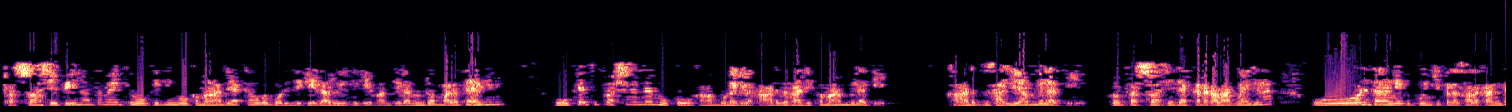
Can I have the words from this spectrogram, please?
ප්‍රසවාසයේ පේනවා තමයි ඉතින් ඕකකින් ඕක මහ දෙයක් ඕක පොඩි දෙකේ දරුවෝ දෙකේ පන්ති ළඟට බලත හැකිනේ. ඕක ඇති ප්‍රශ්න නැහැ මොක ඕක හම්බුණා කියලා කාටද රජකම හම්බෙලා තියෙන්නේ. කාටද සල්ලි හම්බෙලා තියෙන්නේ. ඔය ප්‍රසවාසයේ දැක්කට කමක් නැහැ කියලා ඕනේ තරම් ඒක පුංචි කළ සලකන්න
